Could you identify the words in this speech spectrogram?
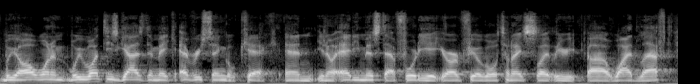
we all want to, we want these guys to make every single kick. And you know, Eddie missed that 48 yard field goal tonight, slightly uh, wide left,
